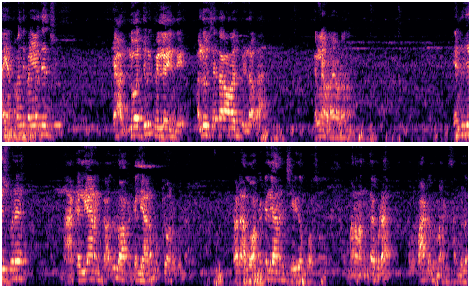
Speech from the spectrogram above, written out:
ఆ ఎంతమంది పిల్లలు తెలుసు? అల్లు అర్జున్కి పెళ్ళి అయింది అల్లు సీతారామరాజు పెళ్ళి అవదా పిల్లని ఎవడను? ఎందుకు చేసుకోలే నా కళ్యాణం కాదు లోక కళ్యాణం ముఖ్యం అనుకున్నాను కాబట్టి ఆ లోక కళ్యాణం చేయడం కోసం మనం అంతా కూడా ఒక పాట ఉంది మనకి సంఘులో.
